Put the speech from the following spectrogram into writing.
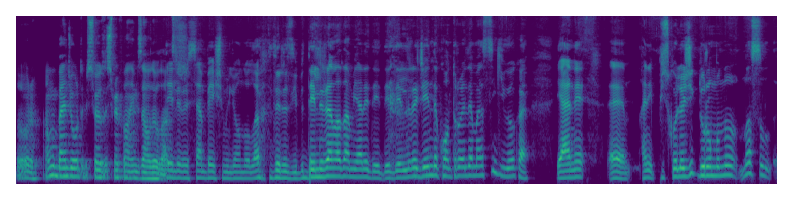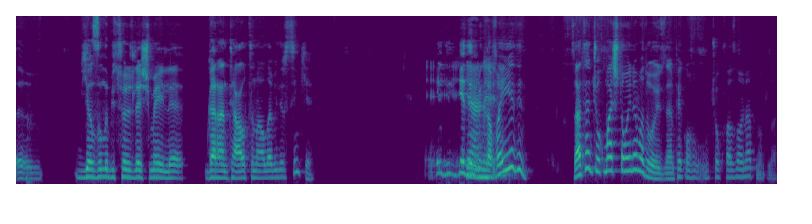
Doğru. Ama bence orada bir sözleşme falan imzalıyorlardır. Delirirsen 5 milyon dolar öderiz gibi. Deliren adam yani de, de- delireceğini de kontrol edemezsin ki Gökay. Yani e, hani psikolojik durumunu nasıl e, yazılı bir sözleşmeyle garanti altına alabilirsin ki? Yedin, yedin mi Yani kafayı yedin. Zaten çok maçta oynamadı o yüzden. Pek çok fazla oynatmadılar.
